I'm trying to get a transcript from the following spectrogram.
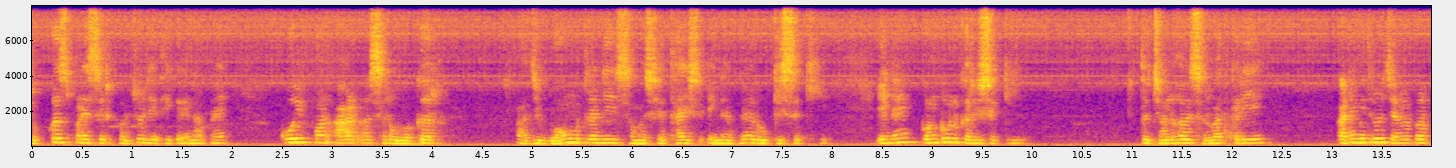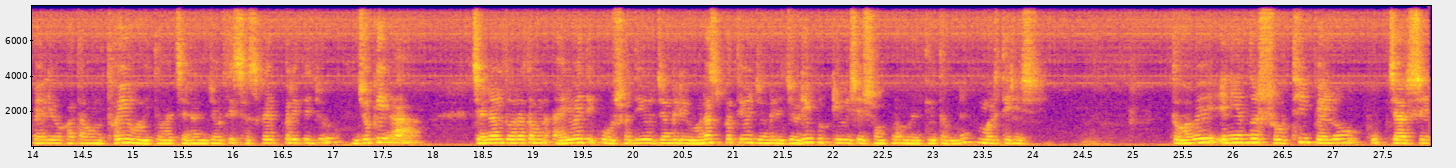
ચોક્કસપણે શેર કરજો, જેથી કરીને આપણે કોઈ પણ આડઅસર વગર આ જે બહુમૂત્રની સમસ્યા થાય છે, એને આપણે રોકી શકીએ, એને કંટ્રોલ કરી શકીએ. તો ચાલો હવે શરૂઆત કરીએ. અને મિત્રો ચેનલ પર પહેલી વખત આવું થયું હોય તો આ ચેનલ જોરથી સબસ્ક્રાઈબ કરી દેજો. જો કે આ ચેનલ દ્વારા તમને આયુર્વેદિક ઔષધિઓ, જંગલી વનસ્પતિઓ, જંગલી જડીબુટ્ટીઓ વિશે સંપૂર્ણ માહિતી તમને મળતી રહેશે. તો હવે એની અંદર સૌથી પહેલો ઉપચાર છે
